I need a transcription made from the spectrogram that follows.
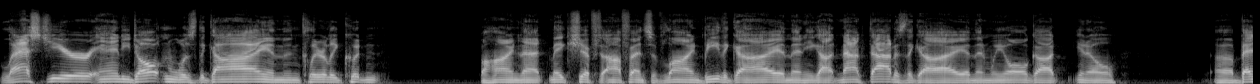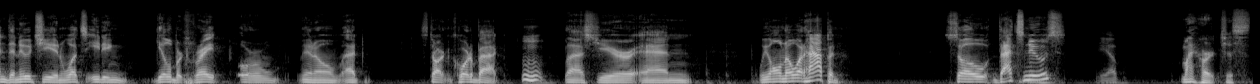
last year, Andy Dalton was the guy, and then clearly couldn't, behind that makeshift offensive line, be the guy. And then he got knocked out as the guy. And then we all got, you know, uh, Ben DiNucci and what's eating Gilbert Grape or, you know, at starting quarterback mm-hmm. last year. And we all know what happened. So that's news. Yep. My heart just.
